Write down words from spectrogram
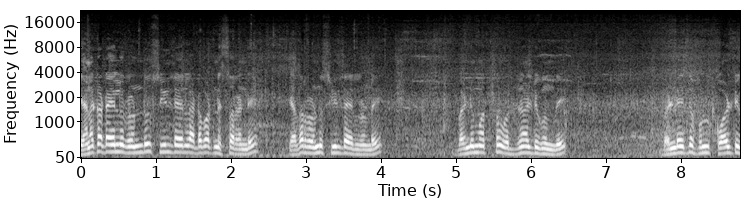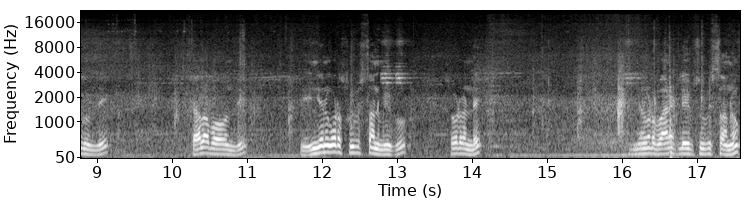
వెనక టైర్లు రెండు సీల్ టైర్లు అడ్డబట్టన ఇస్తారండి. ఎదరు రెండు సీల్ టైర్లు ఉన్నాయి. బండి మొత్తం ఒరిజినాలిటీగా ఉంది. బండి అయితే ఫుల్ క్వాలిటీగా ఉంది. చాలా బాగుంది. ఇంజన్ కూడా చూపిస్తాను మీకు. చూడండి. ఇంజన్ కూడా బానెట్ లేపి చూపిస్తాను.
